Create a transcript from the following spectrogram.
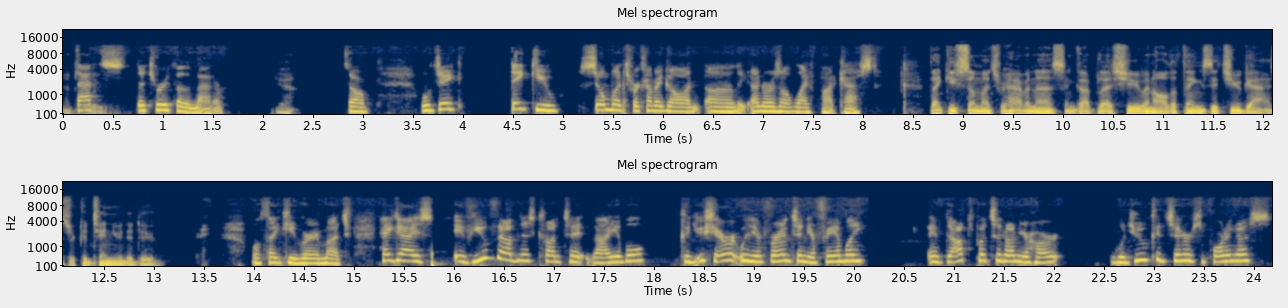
Absolutely. that's the truth of the matter. Yeah. So, well, Jake, thank you so much for coming on uh, the Unresolved Life podcast. Thank you so much for having us, and God bless you and all the things that you guys are continuing to do. Well, thank you very much. Hey, guys, if you found this content valuable, could you share it with your friends and your family? If God puts it on your heart, would you consider supporting us?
